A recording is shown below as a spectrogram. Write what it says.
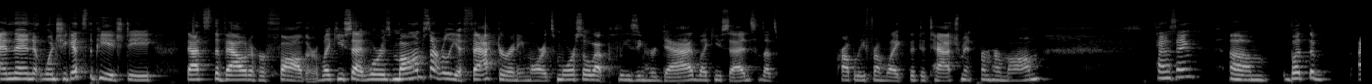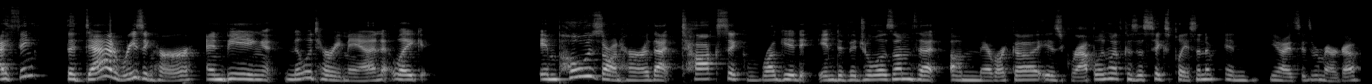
And then when she gets the PhD, that's the vow to her father. Like you said, whereas mom's not really a factor anymore. It's more so about pleasing her dad, like you said. So that's probably from like the detachment from her mom kind of thing. Um, but the I think the dad raising her and being military man, like imposed on her that toxic, rugged individualism that America is grappling with, because this takes place in in the United States of America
